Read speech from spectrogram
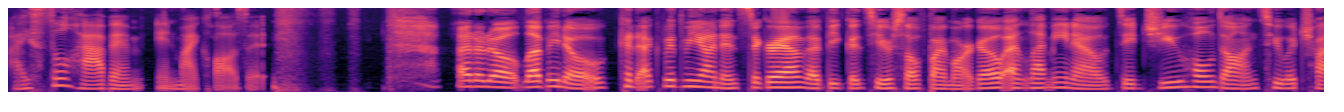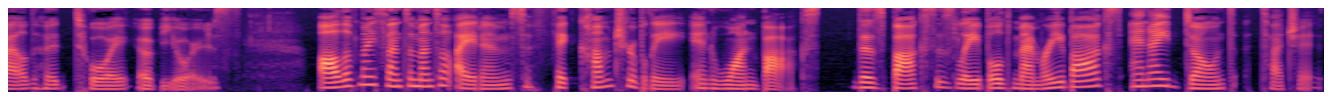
I still have him in my closet. I don't know. Let me know. Connect with me on Instagram at Be Good to Yourself by Margo and let me know did you hold on to a childhood toy of yours? All of my sentimental items fit comfortably in one box. This box is labeled memory box and I don't touch it.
